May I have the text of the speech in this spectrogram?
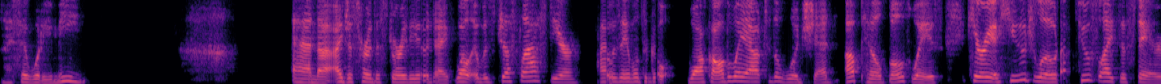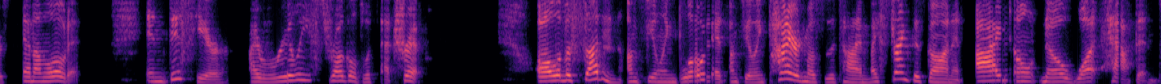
And I say, What do you mean? And uh, I just heard the story the other day. Well, it was just last year. I was able to go walk all the way out to the woodshed, uphill both ways, carry a huge load up two flights of stairs, and unload it. And this year, I really struggled with that trip all of a sudden I'm feeling bloated. I'm feeling tired most of the time. My strength is gone and I don't know what happened.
